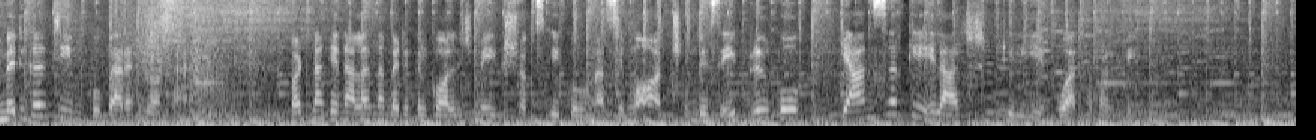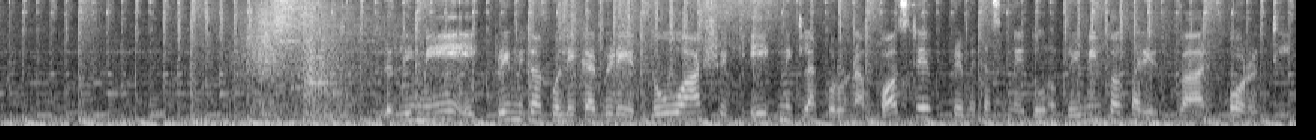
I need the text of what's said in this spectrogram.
मेडिकल टीम को बैरक लौटाया। पटना के नालंदा मेडिकल कॉलेज में एक शख्स की कोरोना से मौत। छब्बीस अप्रैल को कैंसर के इलाज के लिए हुआ था भर्ती। दिल्ली में एक प्रेमिका को लेकर भिड़े दो आशिक एक निकला कोरोना पॉजिटिव। प्रेमिका समेत दोनों प्रेमियों का परिवार क्वारंटीन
